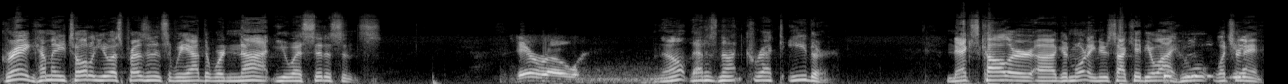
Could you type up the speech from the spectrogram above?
Greg, how many total U.S. presidents have we had that were not U.S. citizens? Zero. No, that is not correct either. Next caller, uh, good morning, News Talk KBOI. Who? What's your name?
